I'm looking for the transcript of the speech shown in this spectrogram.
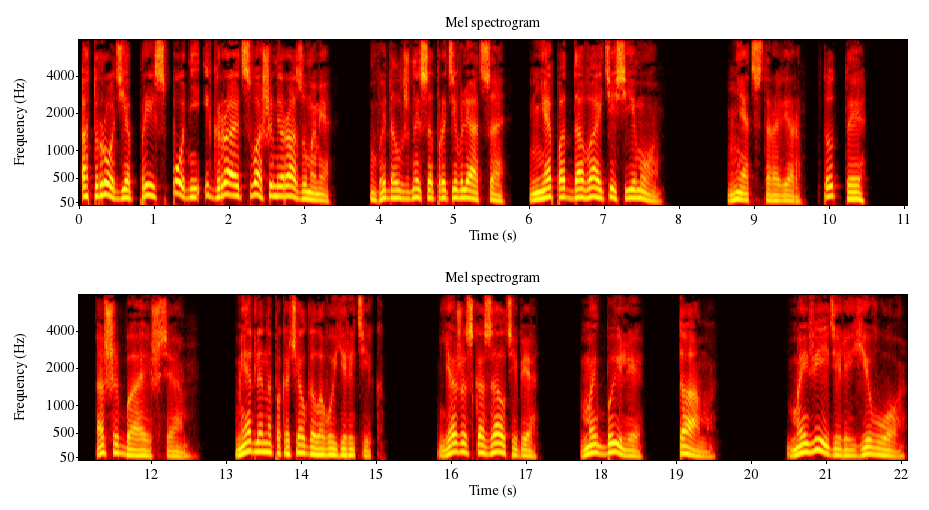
«Отродья преисподней играют с вашими разумами. Вы должны сопротивляться, не поддавайтесь ему». «Нет, старовер, Тут ты «Ошибаешься», — медленно покачал головой еретик. «Я же сказал тебе, мы были там. Мы видели его.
